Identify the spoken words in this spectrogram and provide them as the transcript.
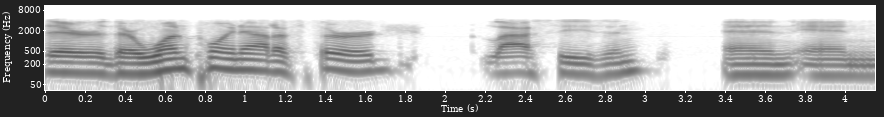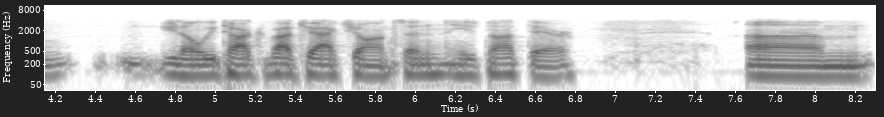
they're they're one point out of third last season, and and you know we talked about Jack Johnson. He's not there. Um,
